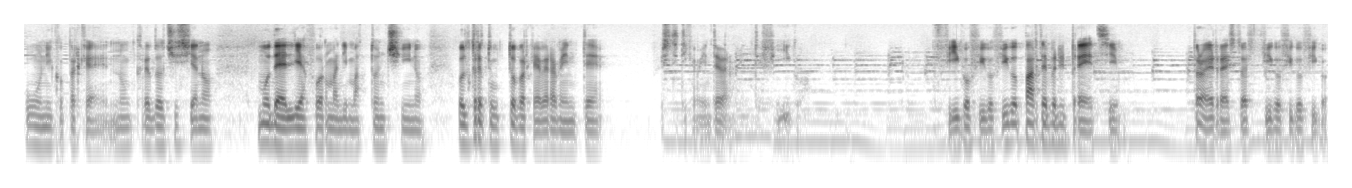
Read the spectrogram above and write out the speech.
unico perché non credo ci siano modelli a forma di mattoncino oltretutto perché è veramente esteticamente veramente figo. Figo, figo, figo. Parte per i prezzi. Però il resto è figo, figo, figo.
